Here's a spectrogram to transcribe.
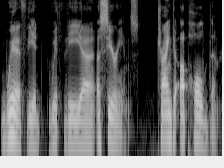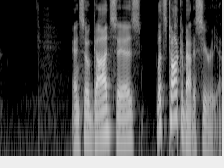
with the with the uh, Assyrians, trying to uphold them. And so God says, "Let's talk about Assyria.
